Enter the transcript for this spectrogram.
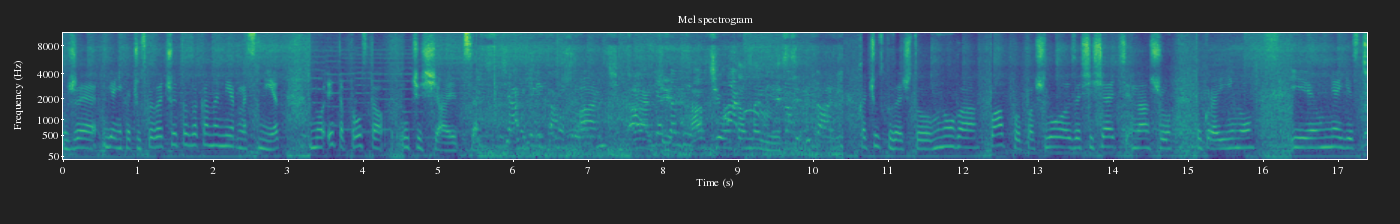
уже, я не хочу сказать, что это закономерность, нет, но это просто учащается. Арчи он там на месте Хочу сказать, что много пап пошло защищать нашу Украину. И у меня есть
